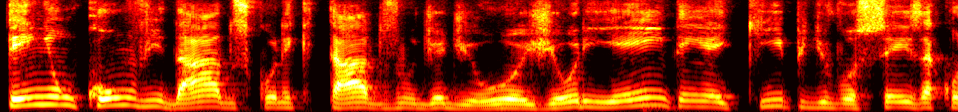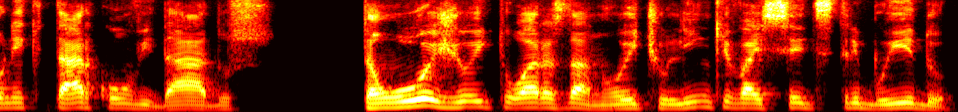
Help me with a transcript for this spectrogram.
tenham convidados conectados no dia de hoje, orientem a equipe de vocês a conectar convidados. Então, hoje, 8 horas da noite, o link vai ser distribuído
